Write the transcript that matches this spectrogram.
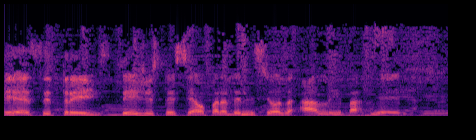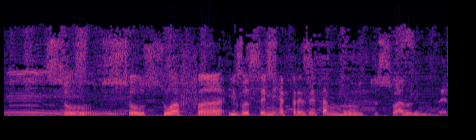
PS3, beijo especial para a deliciosa Ale Barbieri. Sou, sou sua fã e você me representa muito, sua linda.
